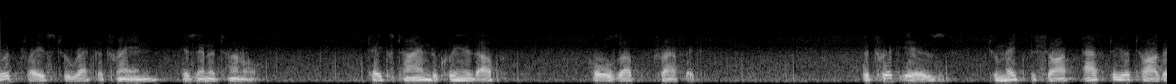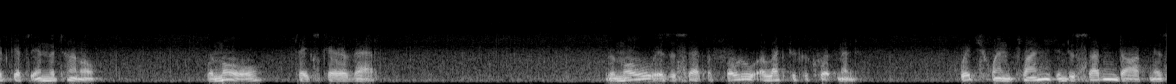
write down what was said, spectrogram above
good place to wreck a train is in a tunnel. Takes time to clean it up, holds up traffic. The trick is to make the shot after your target gets in the tunnel. The mole takes care of that. The mole is a set of photoelectric equipment which, when plunged into sudden darkness,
